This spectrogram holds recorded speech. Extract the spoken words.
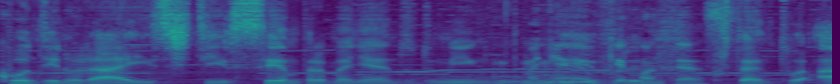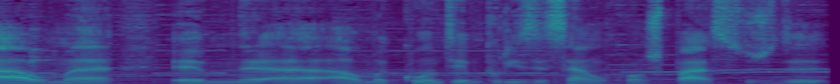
continuará a existir sempre amanhã do domingo amanhã livre. É o que acontece. Portanto, há uma, há uma contemporização com espaços de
